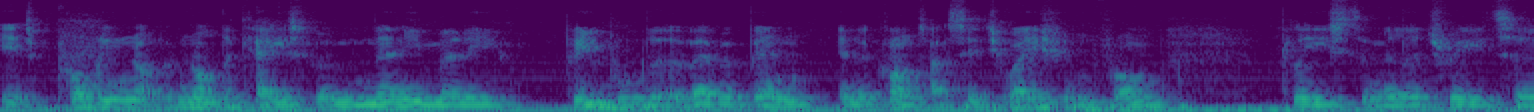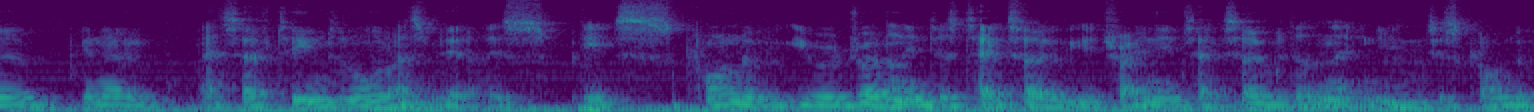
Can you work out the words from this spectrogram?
it's probably not not the case for many many people that have ever been in a contact situation, from police to military to you know SF teams and all the rest of it. It's it's kind of your adrenaline just takes over, your training takes over, doesn't it? And you Mm. just kind of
